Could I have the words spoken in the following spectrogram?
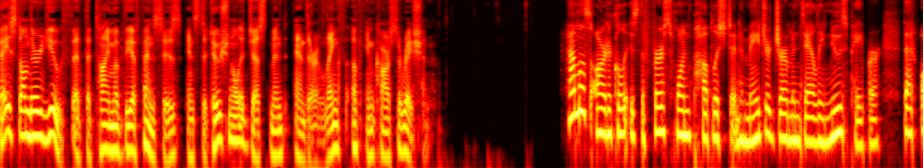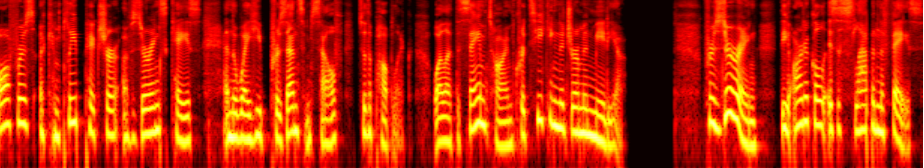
based on their youth at the time of the offenses, institutional adjustment, and their length of incarceration. Hammel's article is the first one published in a major German daily newspaper that offers a complete picture of Söring's case and the way he presents himself to the public, while at the same time critiquing the German media. For Söring, the article is a slap in the face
